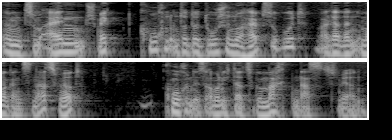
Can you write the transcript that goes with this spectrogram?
Ähm, zum einen schmeckt Kuchen unter der Dusche nur halb so gut, weil der dann immer ganz nass wird. Kuchen ist aber nicht dazu gemacht, nass zu werden.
